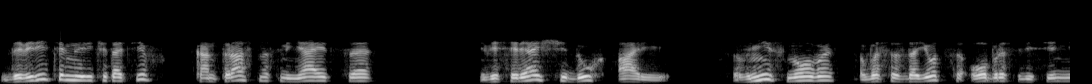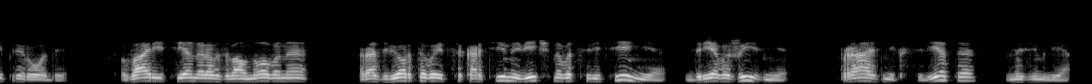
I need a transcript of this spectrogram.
Доверительный речитатив контрастно сменяется веселящий дух арии. В ней снова воссоздается образ весенней природы. В арии тенора взволнованно развертывается картина вечного цветения, древа жизни, праздник света на земле.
